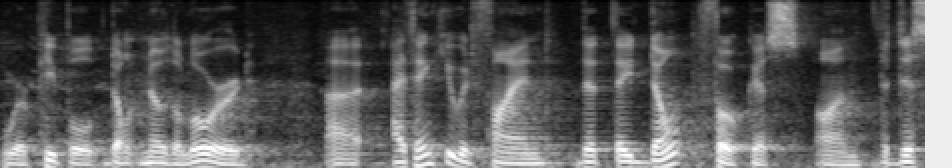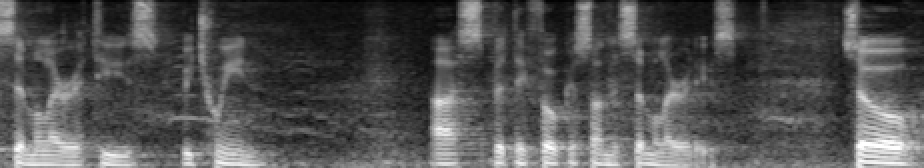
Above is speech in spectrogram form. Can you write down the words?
where people don't know the Lord, uh, I think you would find that they don't focus on the dissimilarities between us, but they focus on the similarities. So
